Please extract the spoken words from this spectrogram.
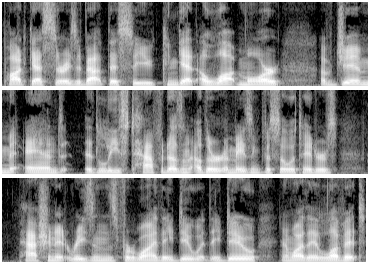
podcast series about this so you can get a lot more of jim and at least half a dozen other amazing facilitators passionate reasons for why they do what they do and why they love it.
